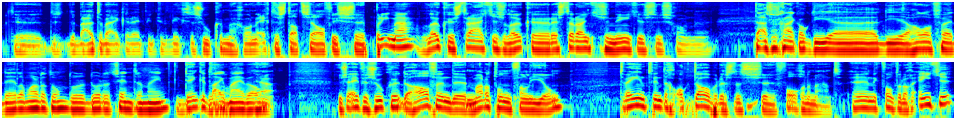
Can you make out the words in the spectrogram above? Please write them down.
de, de, de buitenwijken heb je natuurlijk niks te zoeken. Maar gewoon de echte stad zelf is eh, prima. Leuke straatjes, leuke restaurantjes en dingetjes. Dus gewoon... Daar is waarschijnlijk ook die, die half, de hele marathon door, door het centrum heen. Ik denk het Lijkt wel. mij wel. Ja. Dus even zoeken. De halve en de marathon van Lyon. 22 oktober, dus dat is eh, volgende maand. En ik vond er nog eentje.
